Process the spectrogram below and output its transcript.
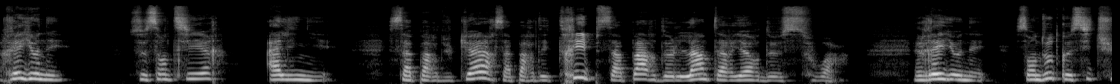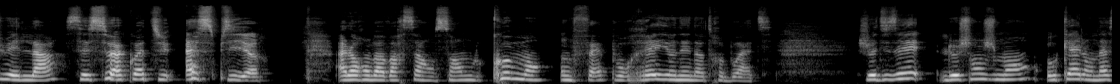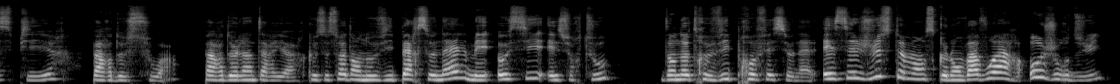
rayonner, se sentir aligné. Ça part du cœur, ça part des tripes, ça part de l'intérieur de soi. Rayonner. Sans doute que si tu es là, c'est ce à quoi tu aspires. Alors on va voir ça ensemble. Comment on fait pour rayonner notre boîte? Je disais, le changement auquel on aspire part de soi, part de l'intérieur, que ce soit dans nos vies personnelles, mais aussi et surtout dans notre vie professionnelle. Et c'est justement ce que l'on va voir aujourd'hui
